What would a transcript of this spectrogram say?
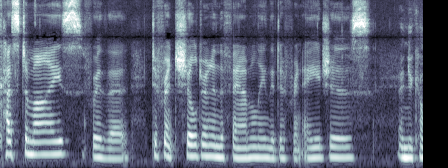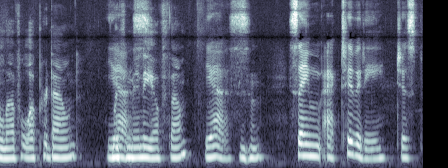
customize for the different children in the family, the different ages. And you can level up or down Yes. with many of them. Yes. Mm-hmm. Same activity, just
